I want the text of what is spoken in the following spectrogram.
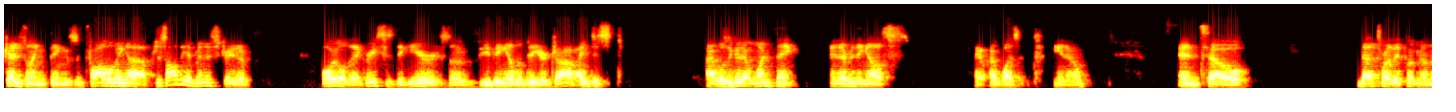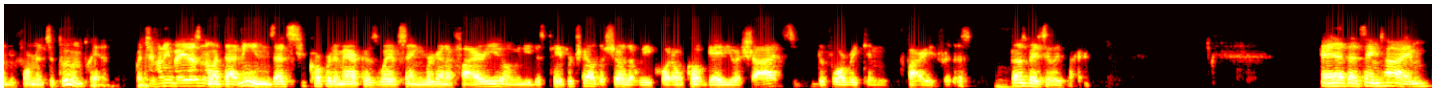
scheduling things and following up, just all the administrative oil that greases the gears of you being able to do your job. I just, I was good at one thing and everything else I, I wasn't, you know? And so that's why they put me on the performance improvement plan, which if anybody doesn't know what that means, that's corporate America's way of saying we're going to fire you and we need this paper trail to show that we quote unquote gave you a shot before we can fire you for this. Mm-hmm. That was basically fired. And at that same time,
